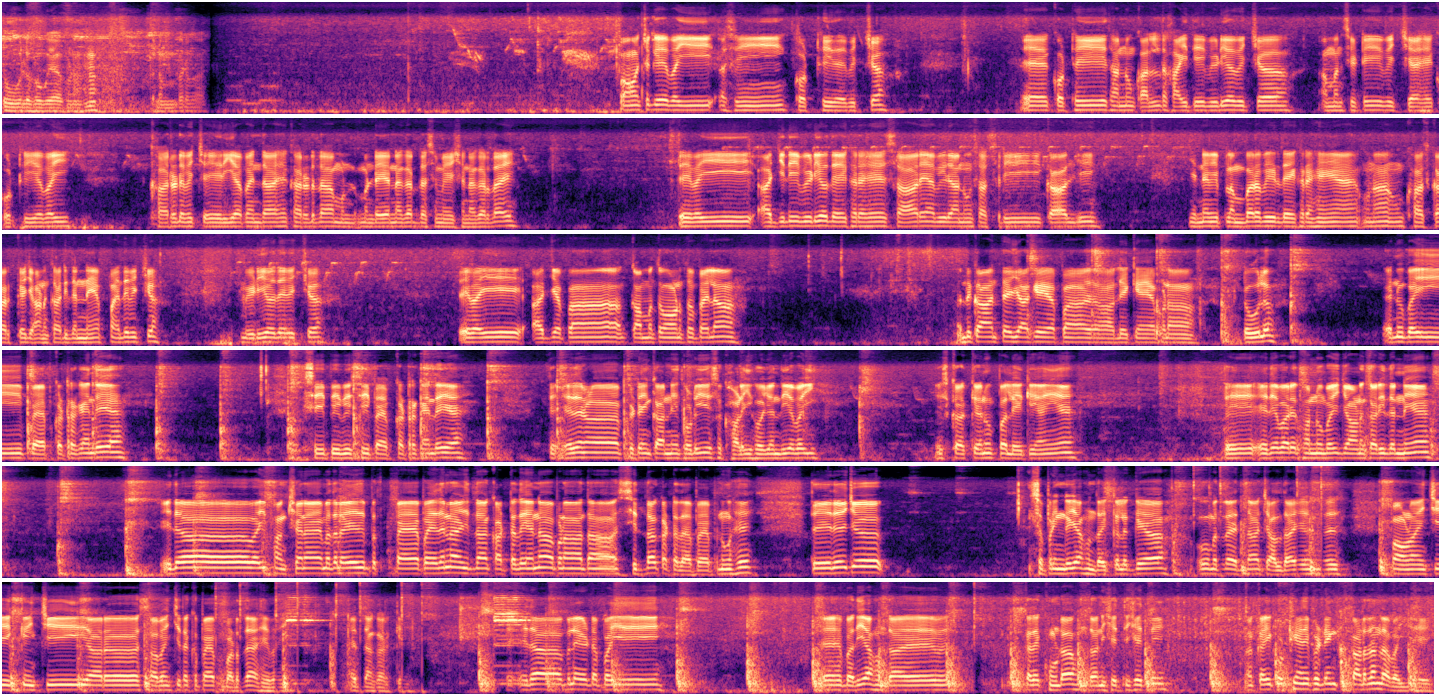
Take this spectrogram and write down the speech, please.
Tool ਹੋ ਗਿਆ ਆਪਣਾ, ਹਨਾ? ਪਲੰਬਰ ਵਾ ਪਹੁੰਚ ਗਏ ਬਈ ਅਸੀਂ ਕੋਠੀ ਦੇ ਵਿੱਚ। ਇਹ ਕੋਠੀ ਤੁਹਾਨੂੰ ਕੱਲ ਦਿਖਾਈ ਤੀ ਵੀਡੀਓ ਵਿੱਚ। ਅਮਨ ਸਿਟੀ ਵਿੱਚ ਇਹ ਕੋਠੀ ਹੈ ਬਾਈ। ਖਰੜ ਵਿੱਚ ਏਰੀਆ ਪੈਂਦਾ ਇਹ, ਖਰੜ ਦਾ ਮੁੰ- ਮੰਡੇਰ ਨਗਰ, ਦਸ਼ਮੇਸ਼ ਨਗਰ ਦਾ ਏ ਤੇ ਬਈ ਅੱਜ ਦੀ ਵੀਡੀਓ ਦੇਖ ਰਹੇ ਸਾਰਿਆਂ ਵੀਰਾਂ ਨੂੰ ਸਤਿ ਸ੍ਰੀ ਅਕਾਲ ਜੀ। ਜਿੰਨੇ ਵੀ ਪਲੰਬਰ ਵੀਰ ਦੇਖ ਰਹੇ ਆ, ਉਹਨਾਂ ਨੂੰ ਖਾਸ ਕਰਕੇ ਜਾਣਕਾਰੀ ਦਿੰਨੇ ਆਪਾਂ ਇਹਦੇ ਵਿੱਚ, ਵੀਡੀਓ ਦੇ ਵਿੱਚ। ਤੇ ਬਾਈ, ਅੱਜ ਆਪਾਂ ਕੰਮ ਤੋਂ ਆਉਣ ਤੋਂ ਪਹਿਲਾਂ ਦੁਕਾਨ ਤੇ ਜਾ ਕੇ ਆਪਾਂ ਲੈ ਕੇ ਆਏ ਆਪਣਾ ਟੂਲ। ਇਹਨੂੰ ਬਈ ਪਾਈਪ ਕਟਰ ਕਹਿੰਦੇ ਆ। ਸੀਪੀਵੀਸੀ ਪਾਈਪ ਕਟਰ ਕਹਿੰਦੇ ਆ। ਤੇ ਇਹਦੇ ਨਾਲ ਫਿਟਿੰਗ ਕਰਨੀ ਥੋੜੀ ਸਖਾਲੀ ਹੋ ਜਾਂਦੀ ਹੈ ਬਾਈ। ਇਸ ਕਰਕੇ ਇਹਨੂੰ ਆਪਾਂ ਲੈ ਕੇ ਆਏ ਆ। ਤੇ ਇਹਦੇ ਬਾਰੇ ਤੁਹਾਨੂੰ ਬਾਈ ਜਾਣਕਾਰੀ ਦਿੰਨੇ ਆ। ਇਹਦਾ ਬਾਈ ਫੰਕਸ਼ਨ ਹੈ, ਮਤਲਬ ਇਹ ਪੈਪ ਇਹਦੇ ਨਾਲ ਜਿੱਦਾਂ ਕੱਟਦੇ ਆ ਨਾ, ਆਪਣਾ ਤਾਂ ਸਿੱਧਾ ਕੱਟਦਾ ਪੈਪ ਨੂੰ ਇਹ। ਤੇ ਇਹਦੇ 'ਚ ਸਪਰਿੰਗ ਜਿਹਾ ਹੁੰਦਾ, ਇੱਕ ਲੱਗਿਆ, ਉਹ ਮਤਲਬ ਇਦਾਂ ਚੱਲਦਾ ਇਹ। ਪੌਣਾ ਇੰਚੀ 1 ਇੰਚੀ ਔਰ ਸਵਾ ਇੰਚੀ ਤੱਕ ਪੈਪ ਵੱਢਦਾ ਇਹ ਬਾਈ ਇਦਾਂ ਕਰਕੇ। ਤੇ ਇਹਦਾ ਬਲੇਟ ਭਾਈ ਇਹ ਵਧੀਆ ਹੁੰਦਾ ਹੈ ਕਦੇ ਖੁੰਡਾ ਹੁੰਦਾ ਨਹੀਂ ਛੇਤੀ ਛੇਤੀ ਕਈ ਕੋਠੀਆਂ ਦੀ ਫਿਟਿੰਗ ਕੱਢ ਦਿੰਦਾ ਬਾਈ ਇਹ।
